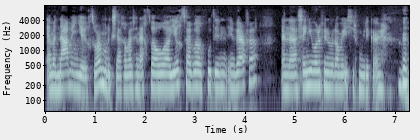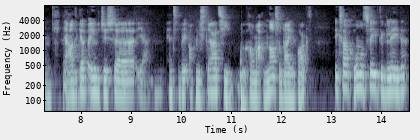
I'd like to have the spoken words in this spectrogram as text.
En met name in jeugd hoor, moet ik zeggen. Wij zijn echt wel, jeugd zijn we goed in, in werven. En uh, senioren vinden we dan weer ietsjes moeilijker. Hmm. Ja, want ik heb eventjes uh, ja, NCTB administratieprogramma NAS erbij gepakt. Ik zag 170 leden,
